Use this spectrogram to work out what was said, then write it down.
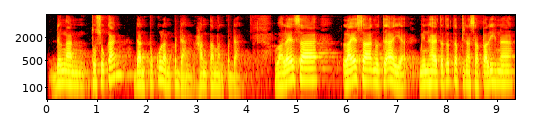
dengan tusukan dan pukulan pedang hantaman pedang. Walaisa laisa nu teu aya minha eta tetep tina sapalihna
